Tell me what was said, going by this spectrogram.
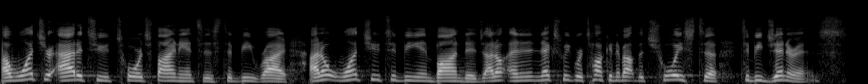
I want your attitude towards finances to be right. I don't want you to be in bondage. I don't and next week we're talking about the choice to, to be generous.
